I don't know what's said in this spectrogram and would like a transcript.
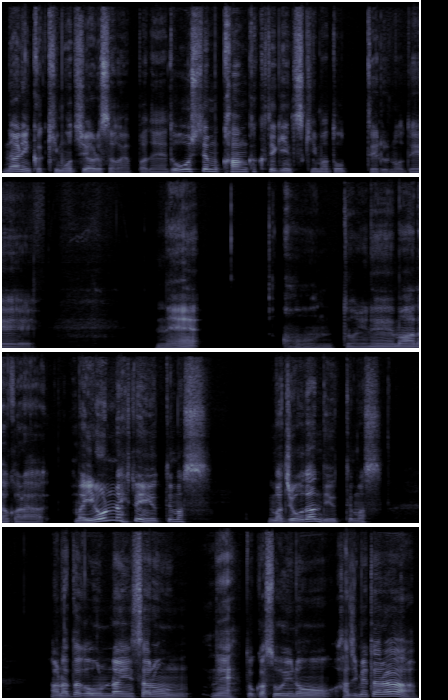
何か気持ち悪さがやっぱね、どうしても感覚的に付きまとってるので、ね、ほんとにね、まあだから、まあ、いろんな人に言ってます。まあ、冗談で言ってます。あなたがオンラインサロンね、とかそういうのを始めたら、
